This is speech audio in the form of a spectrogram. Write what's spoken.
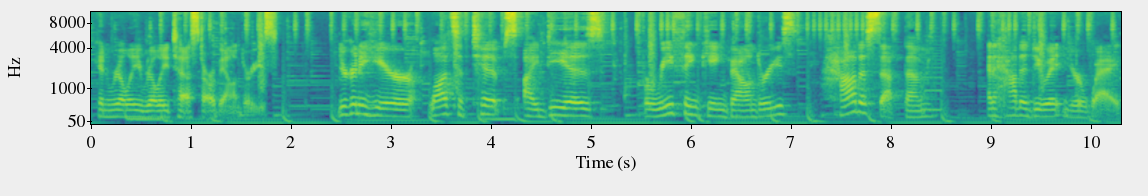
can really, really test our boundaries. You're going to hear lots of tips, ideas for rethinking boundaries, how to set them, and how to do it your way.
